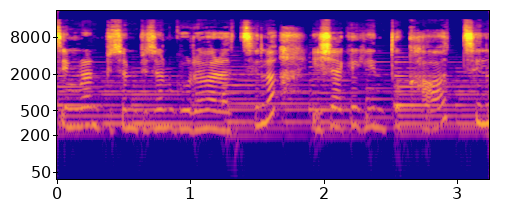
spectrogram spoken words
সিমরান পিছন পিছন ঘুরে বেড়াচ্ছিল, ঈশাকে কিন্তু খাওয়াচ্ছিল।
